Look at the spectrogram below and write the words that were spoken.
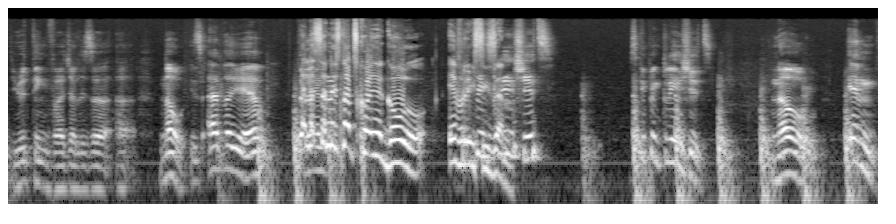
Do you think Virgil is a? a no, it's either you have. Alisson is not scoring a goal every keeping season. Clean sheets. He's keeping clean sheets. No, and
